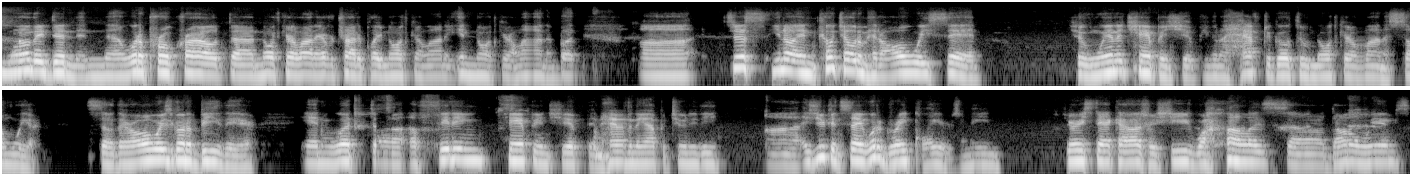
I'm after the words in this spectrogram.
No, they didn't. And uh, what a pro crowd uh, North Carolina ever tried to play North Carolina in North Carolina. But uh, just you know, and Coach Odom had always said to win a championship, you're going to have to go through North Carolina somewhere. So they're always going to be there. And what uh, a fitting championship and having the opportunity, uh, as you can say, what a great players. I mean, Jerry Stackhouse, Rasheed Wallace, uh, Donald Williams.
